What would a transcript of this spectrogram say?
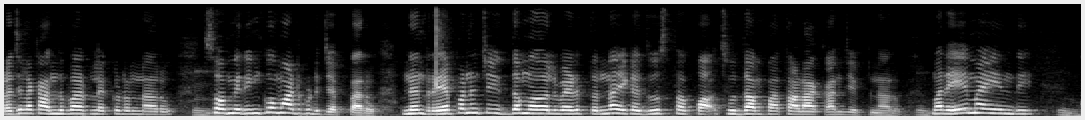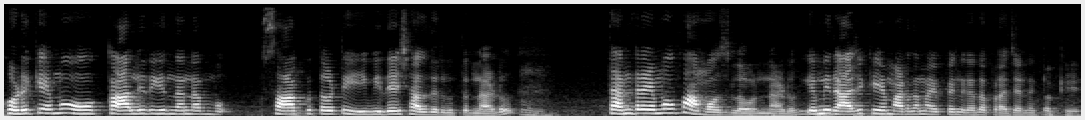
ప్రజలకు అందుబాటులో ఎక్కడ ఉన్నారు? సో మీరు ఇంకో మాట కూడా చెప్పారు. నేను రేపటి నుంచి యుద్ధం మొదలు పెడుతున్నా ఇక చూస్తా చూద్దాం పా తడాక అని చెప్పినారు. మరి ఏమైంది? కొడుకేమో కాలు ఇరిగిందన్న సాకుతోటి విదేశాలు తిరుగుతున్నాడు. తండ్రి ఏమో ఫామ్ హౌస్లో ఉన్నాడు. ఇక మీ రాజకీయం అర్థమైపోయింది కదా ప్రజలకి. ఓకే.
